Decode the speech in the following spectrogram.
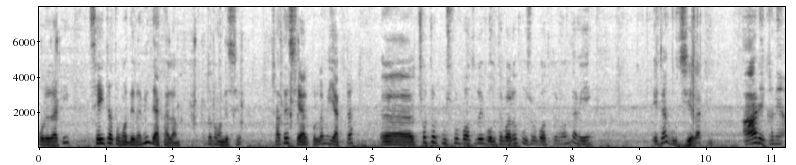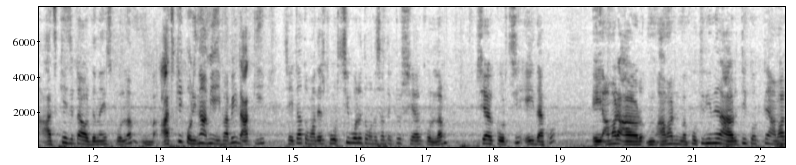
করে রাখি। সেইটা তোমাদের আমি দেখালাম। ওটা তোমাদের সাথে শেয়ার করলাম। এই একটা ছোট পুষ্পপত্রই বলতে পারো, পুষ্পপত্রের মধ্যে আমি এটা গুছিয়ে রাখি। আর এখানে আজকে যেটা অর্গানাইজ করলাম, আজকে করি না, আমি এইভাবেই রাখি, সেটা তোমাদের করছি বলে তোমাদের সাথে একটু শেয়ার করলাম। শেয়ার করছি, এই দেখো, এই আমার আর, আমার প্রতিদিনের আরতি করতে আমার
